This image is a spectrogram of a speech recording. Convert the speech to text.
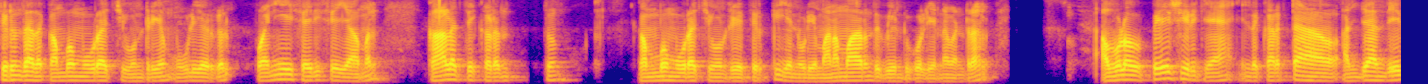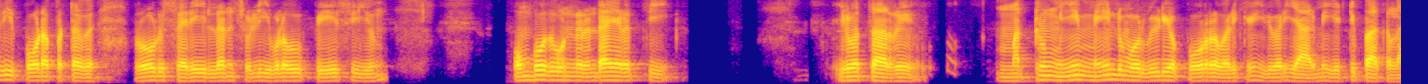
திருந்தாத கம்பம் ஊராட்சி ஒன்றியம் ஊழியர்கள் பணியை சரி செய்யாமல் காலத்தை கடந்தும் கம்பம் ஊராட்சி ஒன்றியத்திற்கு என்னுடைய மனமார்ந்த வேண்டுகோள் என்னவென்றால் அவ்வளோ பேசியிருக்கேன். இந்த கரெக்டாக அஞ்சாந்தேதி போடப்பட்ட ரோடு சரியில்லைன்னு சொல்லி இவ்வளவு பேசியும் ஒம்பது ஒன்று ரெண்டாயிரத்தி இருபத்தாறு மற்றும் மீண்டும் ஒரு வீடியோ போடுற வரைக்கும் இது வரைக்கும் யாருமே எட்டி பார்க்கல.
